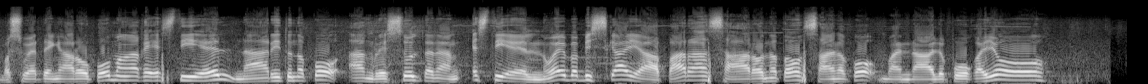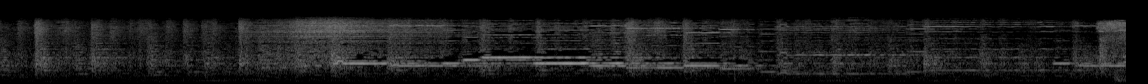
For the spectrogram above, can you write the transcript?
Maswerteng araw po mga ka-STL. Narito na po ang resulta ng STL Nueva Vizcaya para sa araw na to. Sana po manalo po kayo.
